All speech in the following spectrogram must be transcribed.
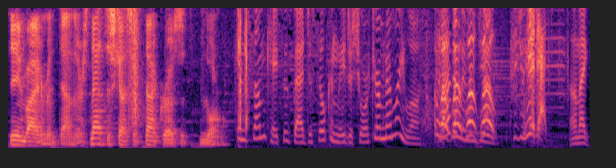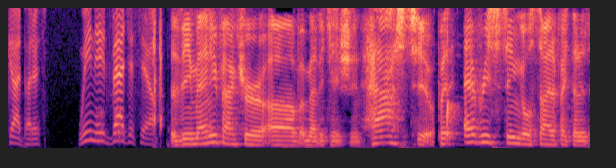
the environment down there. It's not disgusting. It's not gross. It's normal. In some cases, Vagisil can lead to short-term memory loss. Whoa, whoa, whoa, whoa! Did you hear that? Oh my God, Butters. We need Vagisil. The manufacturer of a medication has to put every single side effect that has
